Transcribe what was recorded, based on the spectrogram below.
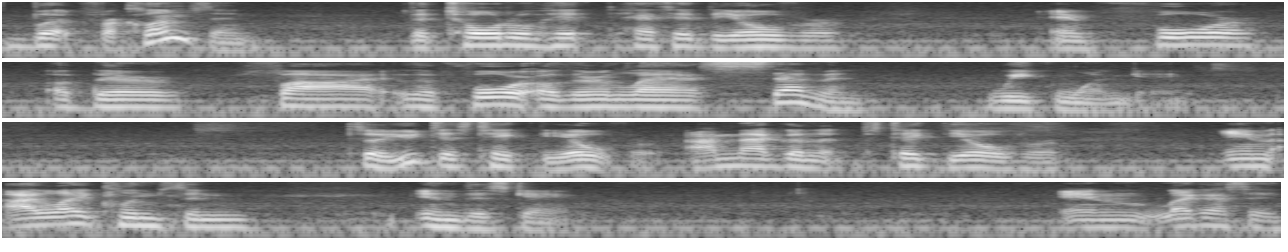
But for Clemson, the total hit has hit the over in four of their five the four of their last seven week one games. So you just take the over. I'm not gonna take the over. And I like Clemson in this game. And like I said,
